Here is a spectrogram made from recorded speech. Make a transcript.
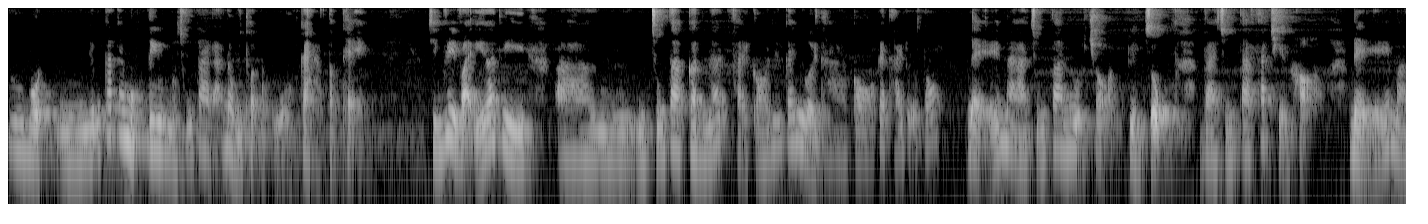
một những các cái mục tiêu mà chúng ta đã đồng thuận của cả tập thể. Chính vì vậy thì à, chúng ta cần phải có những cái người có cái thái độ tốt để mà chúng ta lựa chọn tuyển dụng và chúng ta phát triển họ để mà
